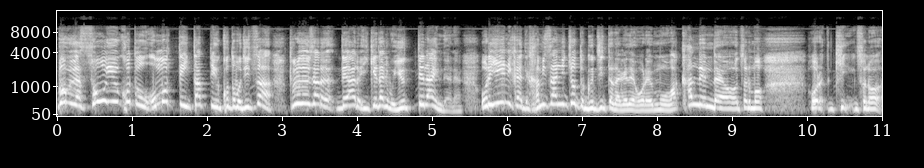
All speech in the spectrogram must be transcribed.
僕がそういうことを思っていたっていうことも実はプロデューサーである池田にも言ってないんだよね。俺家に帰ってかみさんにちょっと愚痴っただけで俺もうわかんねえんだよ。それもほらきその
